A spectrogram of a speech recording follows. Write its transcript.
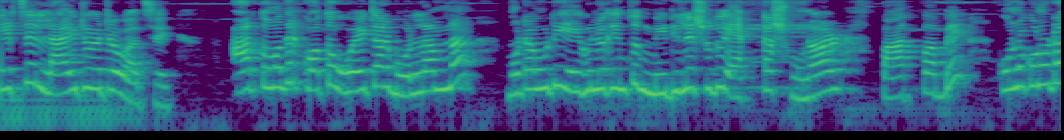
এর চেয়ে লাইট ওয়েটও আছে। আর তোমাদের কত ওয়েট আর বললাম না, মোটামুটি এগুলো কিন্তু মিডিলে শুধু একটা সোনার পাত পাবে। কোনো কোনোটা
